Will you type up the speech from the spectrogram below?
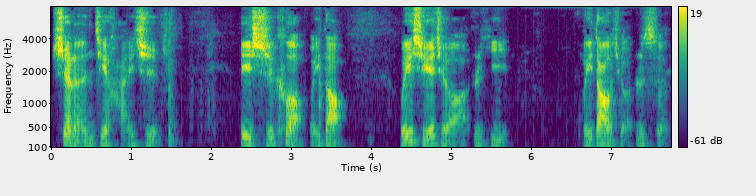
圣人皆孩之。第十课为道，为学者日益，为道者日损，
